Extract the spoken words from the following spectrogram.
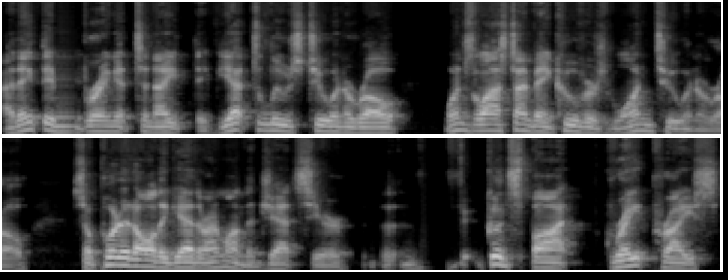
I think they bring it tonight. They've yet to lose two in a row. When's the last time Vancouver's won two in a row? So put it all together. I'm on the Jets here. Good spot, great price,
